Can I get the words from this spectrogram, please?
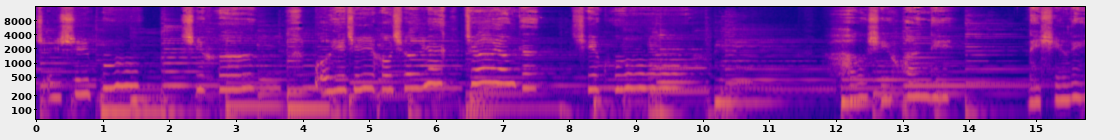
只是不适合，我也只好承认这样的结果。内心里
